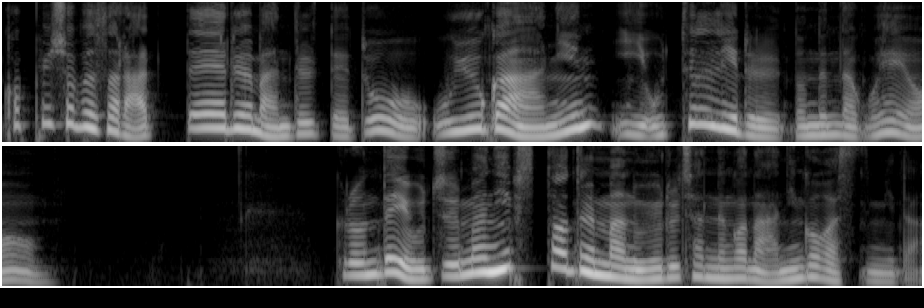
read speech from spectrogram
커피숍에서 라떼를 만들 때도 우유가 아닌 이 오틀리를 넣는다고 해요. 그런데 요즘은 힙스터들만 우유를 찾는 건 아닌 것 같습니다.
